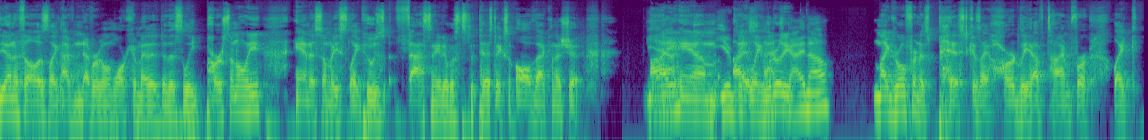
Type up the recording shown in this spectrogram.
the NFL is like I've never been more committed to this league personally, and as somebody like who's fascinated with statistics and all of that kind of shit. I am. You're I like literally. guy now. My girlfriend is pissed because I hardly have time for like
